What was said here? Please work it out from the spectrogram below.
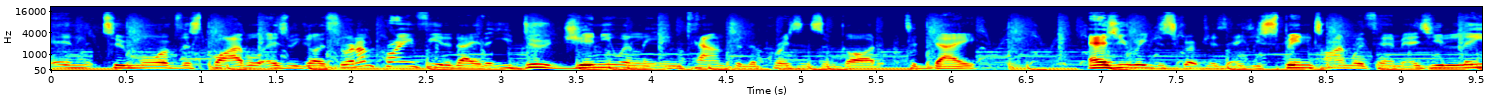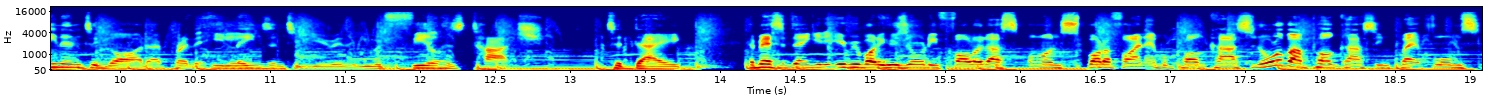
into more of this Bible as we go through. And I'm praying for you today that you do genuinely encounter the presence of God today. As you read the scriptures, as you spend time with Him, as you lean into God, I pray that He leans into you and that you would feel His touch today. A massive thank you to everybody who's already followed us on Spotify and Apple Podcasts and all of our podcasting platforms.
